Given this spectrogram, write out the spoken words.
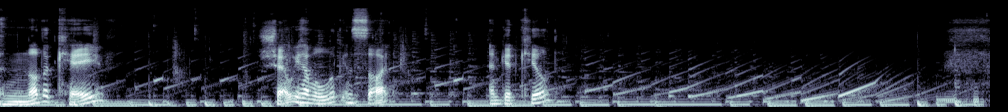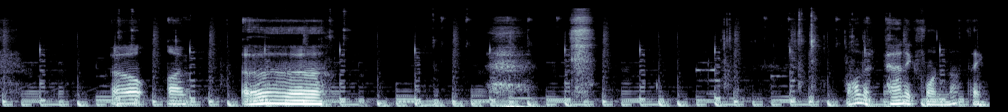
another cave? Shall we have a look inside and get killed? Oh, I'm... Uh... All that panic for nothing.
